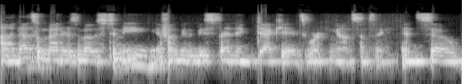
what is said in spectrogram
Uh, that's what matters most to me if I'm going to be spending decades working on something. And so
